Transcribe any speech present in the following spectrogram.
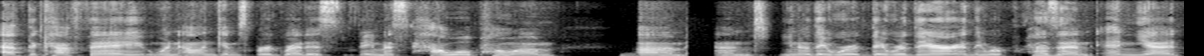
at the cafe when Allen Ginsberg read his famous Howl poem, mm. um, and you know they were they were there and they were present, and yet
